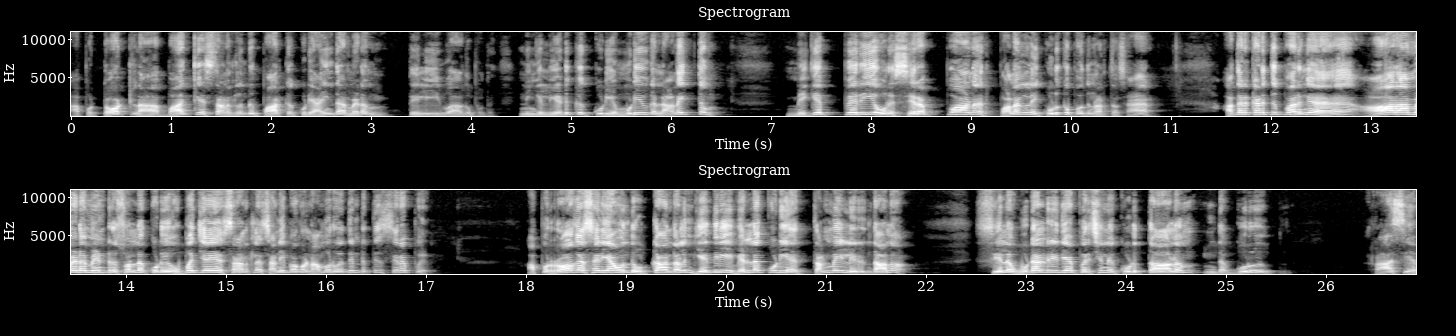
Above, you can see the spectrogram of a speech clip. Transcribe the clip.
அப்போ டோட்டலாக பாக்கியஸ்தானத்துலேருந்து பார்க்கக்கூடிய ஐந்தாம் இடம் தெளிவாக போகுது. நீங்கள் எடுக்கக்கூடிய முடிவுகள் அனைத்தும் மிகப்பெரிய ஒரு சிறப்பான பலன்களை கொடுக்க போகுதுன்னு அர்த்தம் சார். அதற்கடுத்து பாருங்கள் ஆறாம் இடம் என்று சொல்லக்கூடிய உபஜய ஸ்தானத்தில் சனி பகவான் அமர்வதுன்றது சிறப்பு. அப்போ ரோக சனியாக வந்து உட்கார்ந்தாலும் எதிரியை வெல்லக்கூடிய தன்மையில் இருந்தாலும் சில உடல் ரீதியாக பிரச்சனை கொடுத்தாலும் இந்த குரு ராசியை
